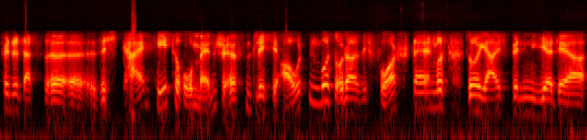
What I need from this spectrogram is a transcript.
finde, dass äh, sich kein Heteromensch öffentlich outen muss oder sich vorstellen muss, so ja, ich bin hier der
